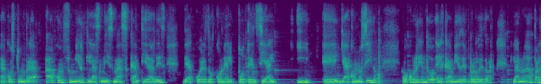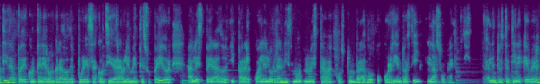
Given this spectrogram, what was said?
acostumbra a consumir las mismas cantidades de acuerdo con el potencial y eh, ya conocido, ocurriendo el cambio de proveedor. La nueva partida puede contener un grado de pureza considerablemente superior al esperado y para el cual el organismo no estaba acostumbrado, ocurriendo así la sobredosis. Entonces, esto tiene que ver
